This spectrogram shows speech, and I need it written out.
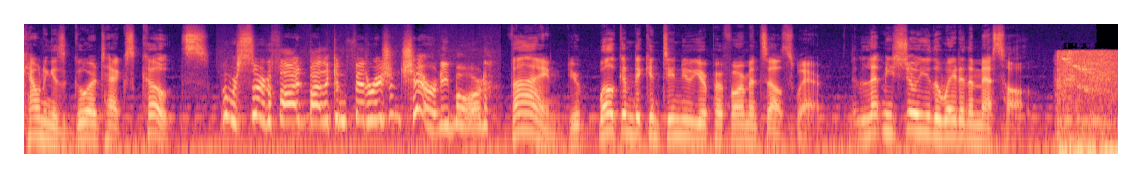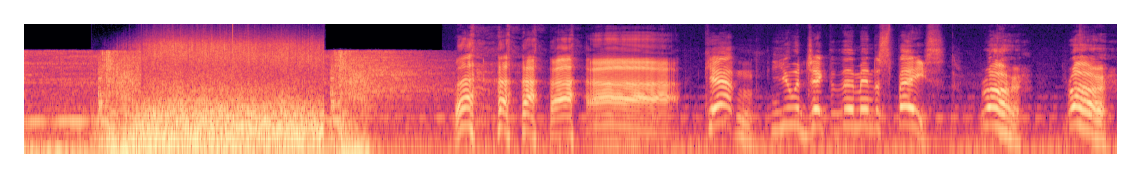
counting his Gore-Tex coats. But we're certified by the Confederation Charity Board. Fine, you're welcome to continue your performance elsewhere. Let me show you the way to the mess hall. Captain, you ejected them into space. Roar, roar.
